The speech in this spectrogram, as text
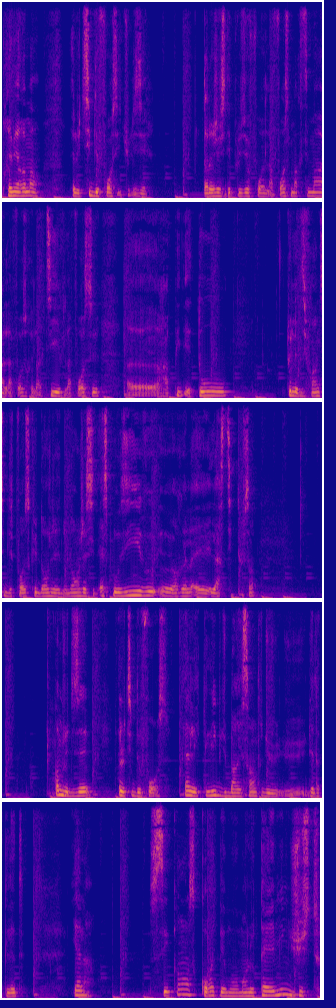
Premièrement, le type de force utilisée. Tout à l'heure, j'ai cité plusieurs fois la force maximale, la force relative, la force euh, rapide et tout. Tous les différents types de forces que, dont j'ai cité, explosive, euh, élastique, tout ça comme je disais, il y a le type de force, il y a l'équilibre du barycentre de l'athlète, il y a la séquence correcte des mouvements, le timing juste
